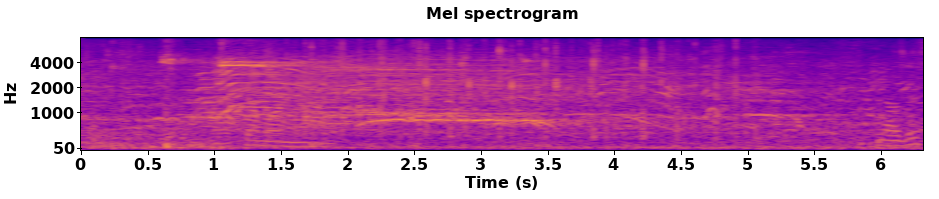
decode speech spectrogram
Come on now. Now this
